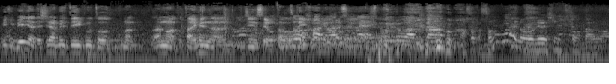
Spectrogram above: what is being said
ウィキペディアで調べていくと、まあ、あの後大変な人生をたどっていくわけですよね。いろいろあったあそうかその前のオーデーシンプソンがあるわ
